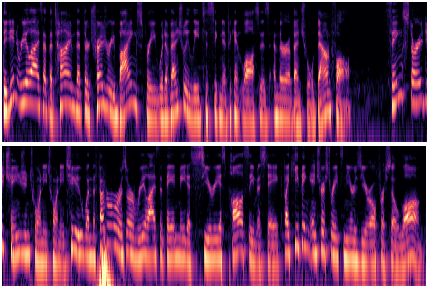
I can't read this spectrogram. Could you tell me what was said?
They didn't realize at the time that their treasury buying spree would eventually lead to significant losses and their eventual downfall. Things started to change in 2022 when the Federal Reserve realized that they had made a serious policy mistake by keeping interest rates near zero for so long.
